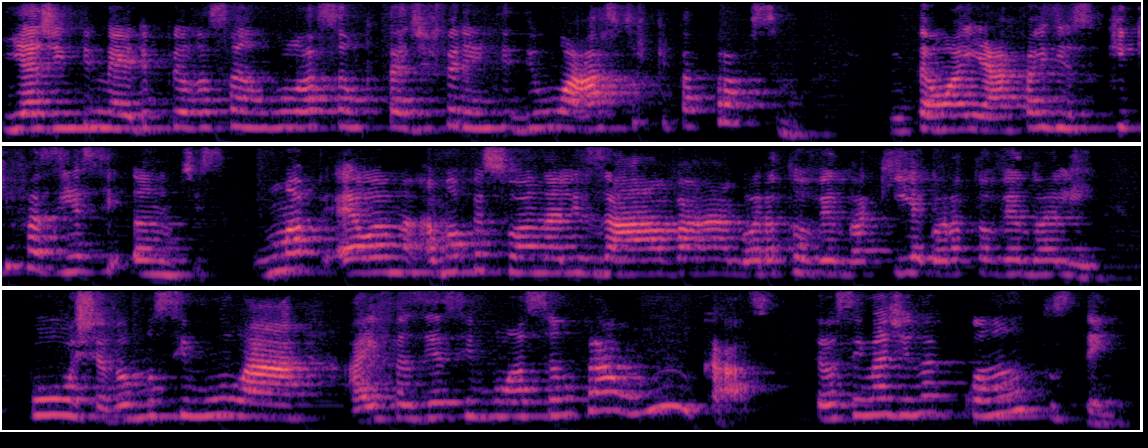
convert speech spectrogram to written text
e a gente mede pela essa angulação que está diferente de um astro que está próximo. Então a IA faz isso. O que, que fazia-se antes? Uma, ela, uma pessoa analisava, ah, agora estou vendo aqui, agora estou vendo ali. Puxa, vamos simular. Aí fazia simulação para um caso. Então você imagina quantos tem.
